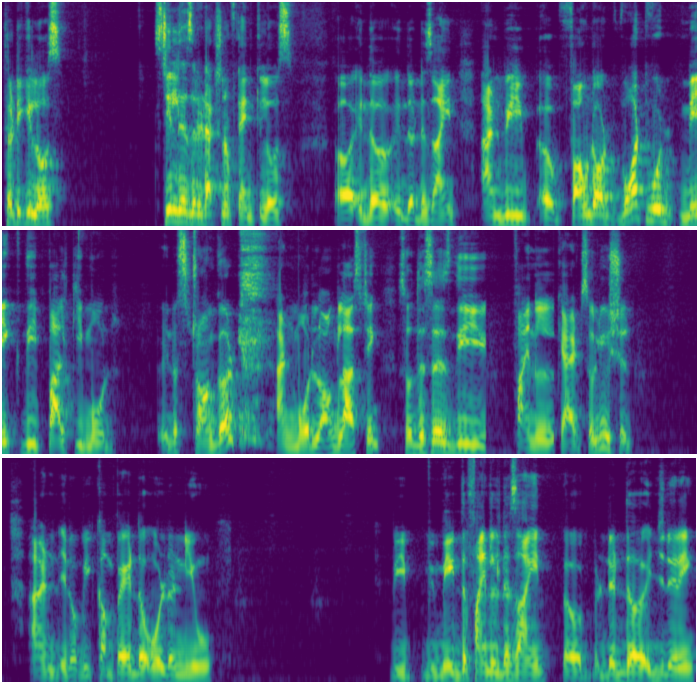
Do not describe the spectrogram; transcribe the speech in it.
30 kilos. Still, there's a reduction of 10 kilos uh, in the in the design, and we uh, found out what would make the palki more, you know, stronger and more long-lasting. So this is the final CAD solution, and you know we compared the old and new. We we made the final design, uh, did the engineering,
